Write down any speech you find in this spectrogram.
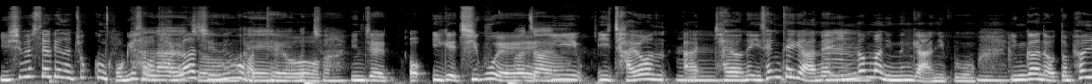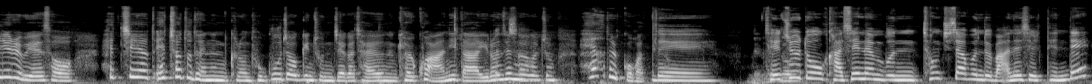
21세기는 조금 거기서 달라야죠. 달라지는 것 네, 같아요. 그쵸. 이제 어 이게 지구에. 이 이 자연 아, 음. 자연의 이 생태계 안에 음. 인간만 있는 게 아니고 음. 인간의 어떤 편리를 위해서 해치 해쳐도 되는 그런 도구적인 존재가 자연은 결코 아니다 이런 그쵸. 생각을 좀 해야 될 것 같아요. 네. 네, 제주도 가시는 분 청취자분들 많으실 텐데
